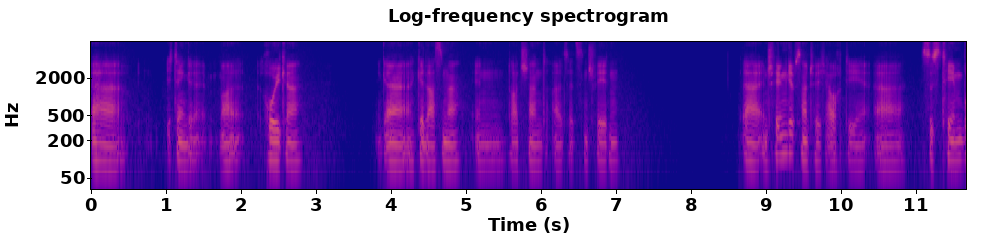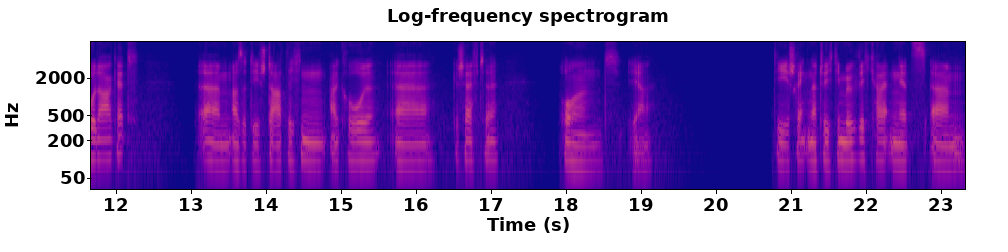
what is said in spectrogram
äh, ich denke mal, ruhiger äh, gelassener in Deutschland als jetzt in Schweden. Äh, in Schweden gibt es natürlich auch die äh, Systembolaget, ähm, also die staatlichen Alkoholgeschäfte. und ja, die schränken natürlich die Möglichkeiten, jetzt ähm,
